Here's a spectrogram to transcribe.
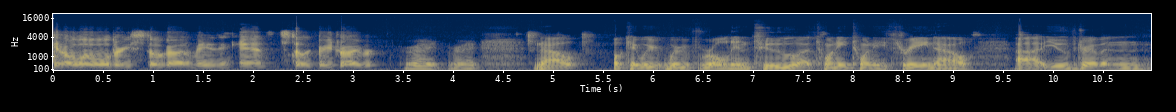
you know a little older, he's still got amazing hands and still a great driver. Right, right. Now, okay, we, we've rolled into uh, 2023 now. Uh, you've driven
